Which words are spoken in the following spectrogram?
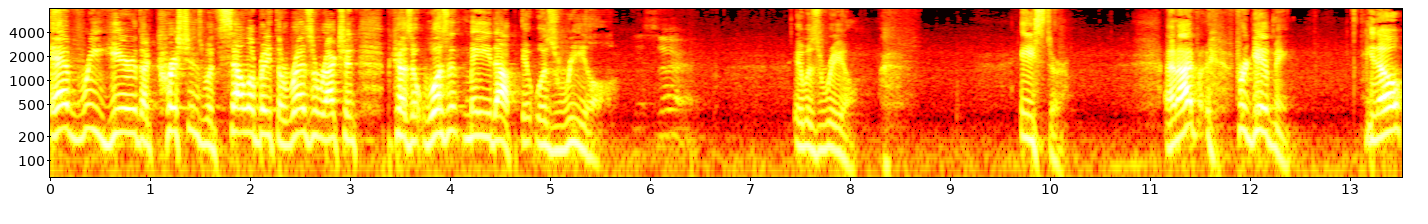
every year that Christians would celebrate the resurrection because it wasn't made up, it was real. It was real. Easter. And I've, forgive me, you know,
